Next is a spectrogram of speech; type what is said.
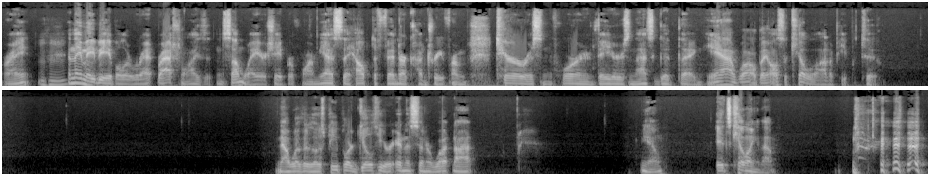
right? Mm-hmm. And they may be able to ra- rationalize it in some way or shape or form. Yes, they help defend our country from terrorists and foreign invaders, and that's a good thing. Yeah, well, they also kill a lot of people too. Now, whether those people are guilty or innocent or whatnot, you know, it's killing them.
